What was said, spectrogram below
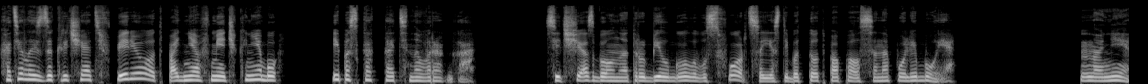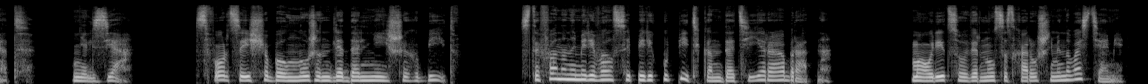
Хотелось закричать вперед, подняв меч к небу и поскакать на врага. Сейчас бы он отрубил голову Сфорца, если бы тот попался на поле боя. Но нет, Нельзя. Сфорца еще был нужен для дальнейших битв. Стефано намеревался перекупить кондотьера обратно. Маурицио вернулся с хорошими новостями.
